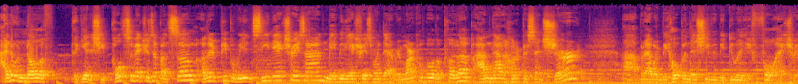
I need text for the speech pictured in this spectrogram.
I don't know if, again, she pulled some x-rays up on some other people we didn't see the x-rays on. Maybe the x-rays weren't that remarkable to put up. I'm not 100% sure. Uh, but I would be hoping that she would be doing a full x-ray.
